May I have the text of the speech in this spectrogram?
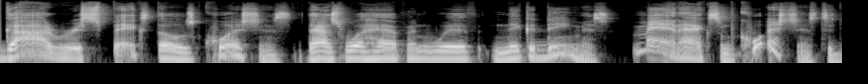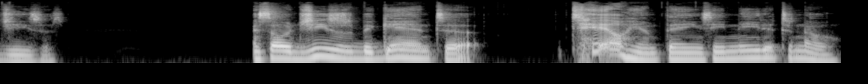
God respects those questions. That's what happened with Nicodemus. Man asked some questions to Jesus. And so Jesus began to tell him things he needed to know.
